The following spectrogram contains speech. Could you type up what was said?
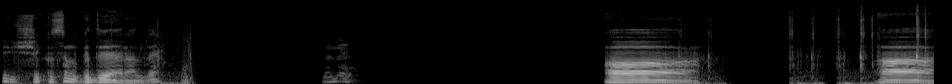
Şu, şu kısım gıdı herhalde. Mehmet. Aa Aa.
